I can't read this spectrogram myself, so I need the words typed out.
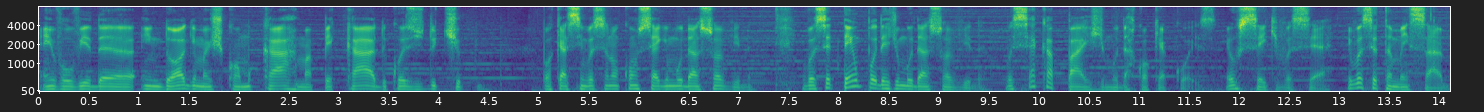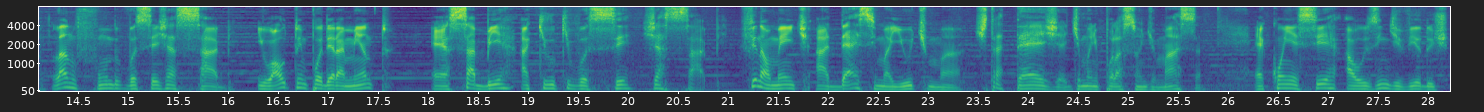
É envolvida em dogmas como karma, pecado e coisas do tipo. Porque assim você não consegue mudar a sua vida. Você tem o poder de mudar a sua vida. Você é capaz de mudar qualquer coisa. Eu sei que você é. E você também sabe. Lá no fundo, você já sabe. E o autoempoderamento é saber aquilo que você já sabe. Finalmente, a décima e última estratégia de manipulação de massa é conhecer aos indivíduos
